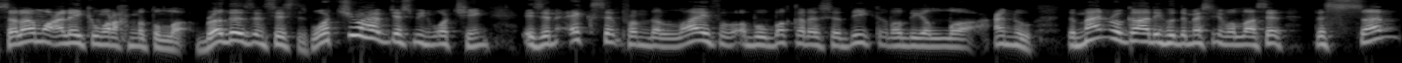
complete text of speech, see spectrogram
Assalamu alaikum wa rahmatullah. Brothers and sisters, what you have just been watching is an excerpt from the life of Abu Bakr as-Siddiq radiallahu anhu. The man regarding who the Messenger of Allah said, the sun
